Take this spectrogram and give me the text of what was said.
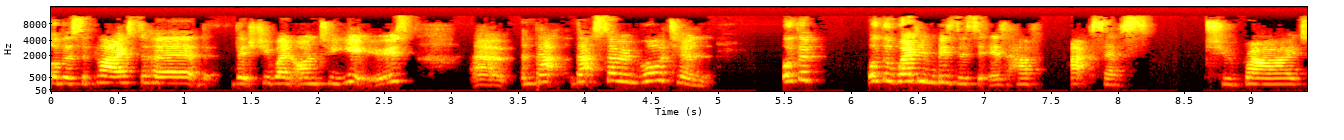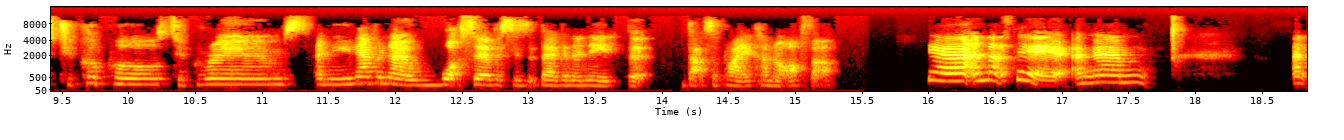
other suppliers to her that she went on to use. Uh, and that that's so important. Other other wedding businesses have access to brides, to couples, to grooms, and you never know what services that they're going to need that that supplier cannot offer. Yeah, and that's it. And um, and,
